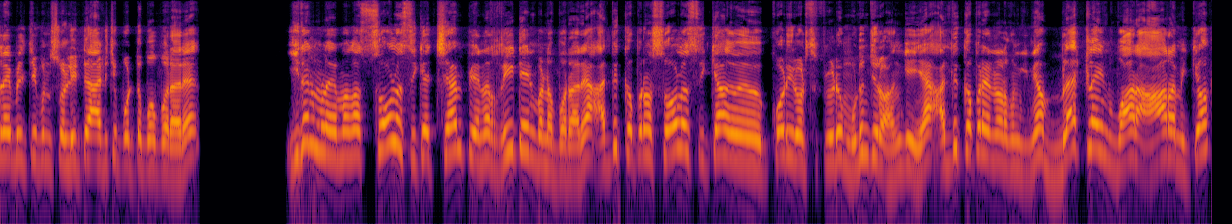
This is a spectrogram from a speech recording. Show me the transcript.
ட்ரைபிள் சீஃப்னு சொல்லிட்டு அடிச்சு போட்டு போக போறாரு. இதன் மூலயமாக சோலோசிக்கா சாம்பியனை ரீடைன் பண்ண போறாரு. அதுக்கப்புறம் சோலோசிக்கா கோடி ரோட்ஸ் ஃபீடு முடிஞ்சிடும் அங்கேயே. அதுக்கப்புறம் என்ன நடக்கும் பிளட் லைன் வார் ஆரம்பிக்கும்.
